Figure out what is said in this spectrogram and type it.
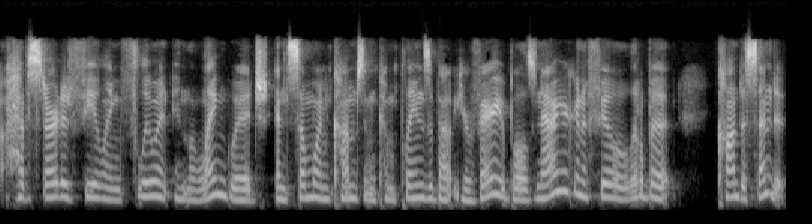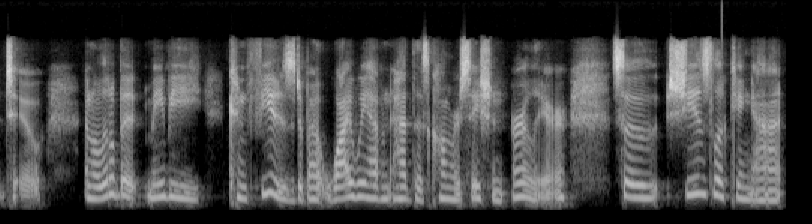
have started feeling fluent in the language and someone comes and complains about your variables, now you're going to feel a little bit condescended to and a little bit maybe confused about why we haven't had this conversation earlier. So she's looking at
